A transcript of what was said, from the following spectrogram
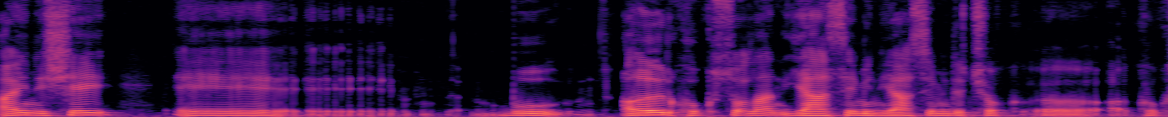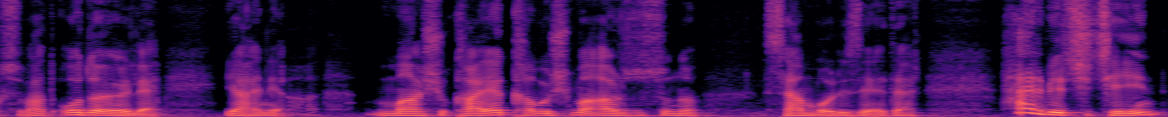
aynı şey e, bu ağır kokusu olan Yasemin. Yasemin de çok e, kokusu var. O da öyle. Yani maşukaya kavuşma arzusunu sembolize eder. Her bir çiçeğin,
